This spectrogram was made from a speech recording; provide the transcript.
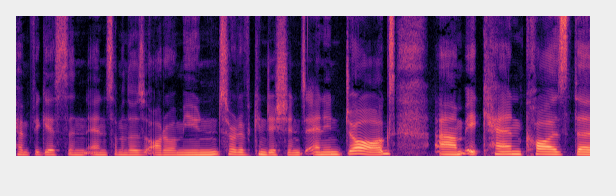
pemphigus and, and some of those autoimmune sort of conditions. And in dogs, um, it can cause the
